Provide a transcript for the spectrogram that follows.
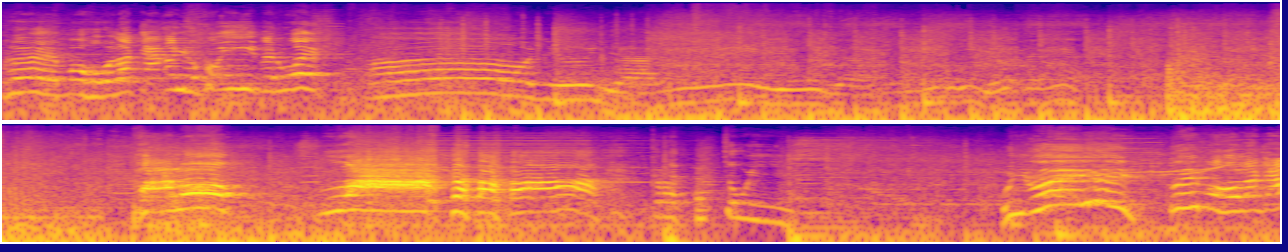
เฮ้ยโมโหละกาก็อยู่เก้าอี้เป็นเว้ยอ้าวยืนอย่างนี้ยืนอย่างนี้อุ๊ยเยอะนะเนี่ยพาโลกว้ากระจุยอุ้ยเฮ้ยเฮ้ยโมโหละกา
